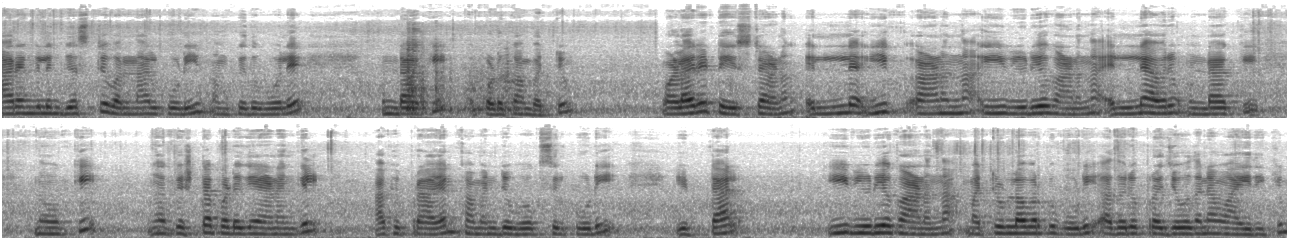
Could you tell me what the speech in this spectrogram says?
ആരെങ്കിലും ഗസ്റ്റ് വന്നാൽ കൂടിയും നമുക്കിതുപോലെ ഉണ്ടാക്കി കൊടുക്കാൻ പറ്റും. വളരെ ടേസ്റ്റാണ്. എല്ലാ ഈ കാണുന്ന ഈ വീഡിയോ കാണുന്ന എല്ലാവരും ഉണ്ടാക്കി നോക്കി നിങ്ങൾക്ക് ഇഷ്ടപ്പെടുകയാണെങ്കിൽ അഭിപ്രായം കമന്റ് ബോക്സിൽ കൂടി ഇട്ടാൽ ഈ വീഡിയോ കാണുന്ന മറ്റുള്ളവർക്ക് കൂടി അതൊരു പ്രചോദനമായിരിക്കും.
